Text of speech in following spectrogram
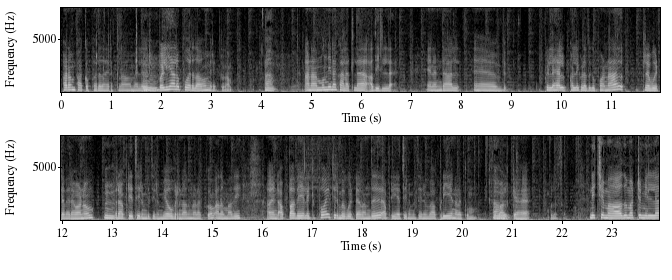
படம் பார்க்க போகிறதா இருக்கலாம் இல்லை. வெளியால் போகிறதாவும் இருக்கலாம். ஆனால் முந்தின காலத்தில் அது இல்லை ஏனென்றால் பிள்ளைகள் பள்ளிக்கூடத்துக்கு போனால் அப்புறம் வீட்டை வர வேணும் ம். அப்புறம் அப்படியே திரும்பி திரும்பி ஒவ்வொரு நாளும் நடக்கும் அதை மாதிரி என் அப்பா வேலைக்கு போய் திரும்ப வீட்டை வந்து அப்படியே திரும்ப திரும்ப அப்படியே நடக்கும். வாழ்க்கை. நிச்சயமாக அது மட்டும் இல்லை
